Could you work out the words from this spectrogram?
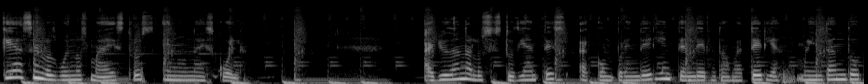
¿qué hacen los buenos maestros en una escuela? Ayudan a los estudiantes a comprender y entender una materia, brindando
